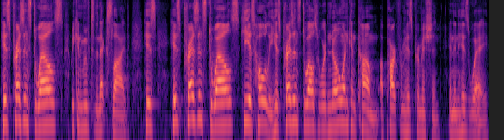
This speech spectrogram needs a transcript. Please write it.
His presence dwells. We can move to the next slide. His, his presence dwells. He is holy. His presence dwells where no one can come apart from His permission and in His way.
